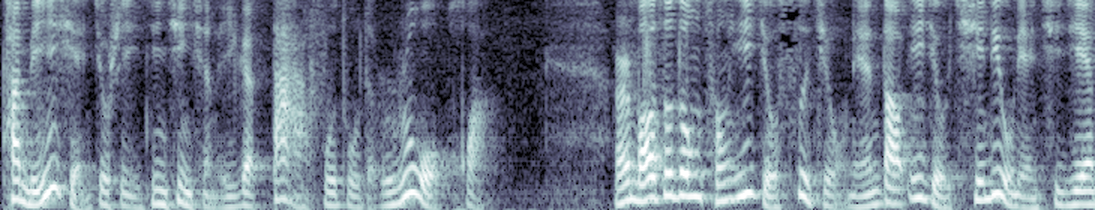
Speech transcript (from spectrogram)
它明显就是已经进行了一个大幅度的弱化。而毛泽东从1949年到1976年期间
